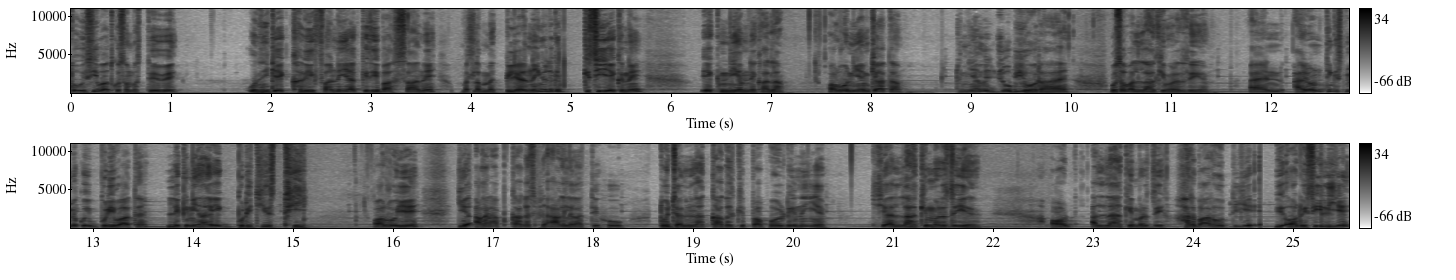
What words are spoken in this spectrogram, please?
तो इसी बात को समझते हुए उन्हीं के एक खलीफा ने या किसी बादशाह ने मतलब मैं क्लियर नहीं हूँ, लेकिन किसी एक ने एक नियम निकाला। और वो नियम क्या था? दुनिया में जो भी हो रहा है, वो सब अल्लाह की मर्ज़ी है। एंड आई डोंट थिंक इसमें कोई बुरी बात है, लेकिन यहाँ एक बुरी चीज़ थी। और वो ये कि अगर आप कागज़ पे आग लगाते हो तो जलना कागज़ की प्रॉपर्टी नहीं है, ये अल्लाह की मर्ज़ी है। और अल्लाह की मर्ज़ी हर बार होती है, और इसीलिए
